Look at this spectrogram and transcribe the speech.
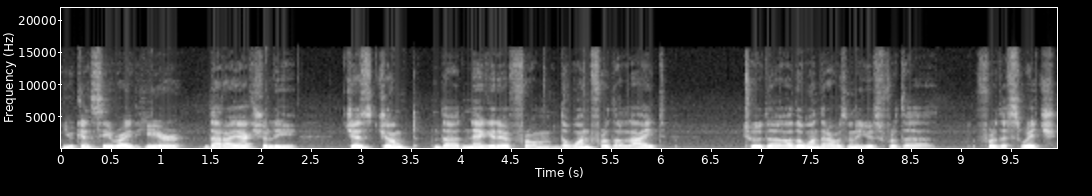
you can see right here that I actually just jumped the negative from the one for the light to the other one that I was going to use for the for the switch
